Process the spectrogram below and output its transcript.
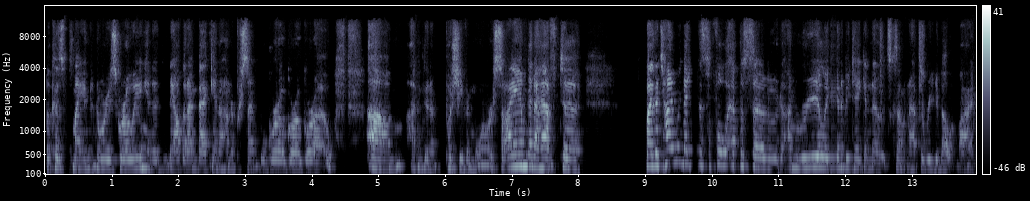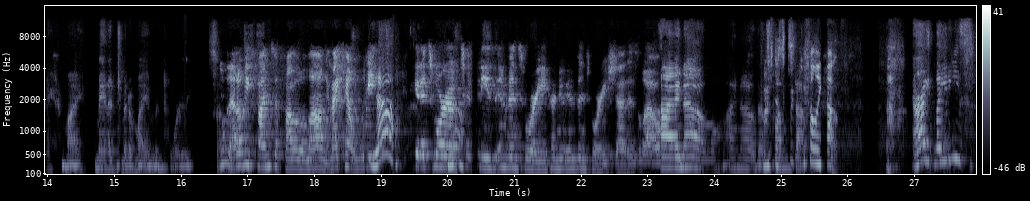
because my inventory is growing, and now that I'm back in 100%, will grow, grow, grow. Um, I'm going to push even more. So I am going to have to by the time we make this a full episode, I'm really going to be taking notes because I'm going to have to redevelop my my management of my inventory. So oh, that'll be fun to follow along, and I can't wait yeah. to get a tour yeah. of Tiffany's inventory, her new inventory shed as well. I know, I know. That's fun stuff. Filling up. All right, ladies.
